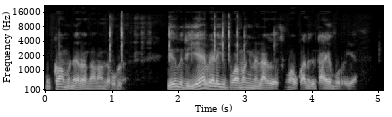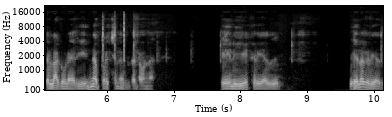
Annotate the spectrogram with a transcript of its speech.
முக்கால் மணி நேரம் இருந்தாலும் அந்த ஊரில். இருந்துட்டு ஏன் வேலைக்கு போகாமங்க எல்லாரும் சும்மா உட்காந்துக்கிட்டு தாயம் போடுறீங்க? தெல்லாக்க விளையாடுறீ என்ன பிரச்சனை? அப்படின்னு வேலையே கிடையாது. வேலை கிடையாது.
